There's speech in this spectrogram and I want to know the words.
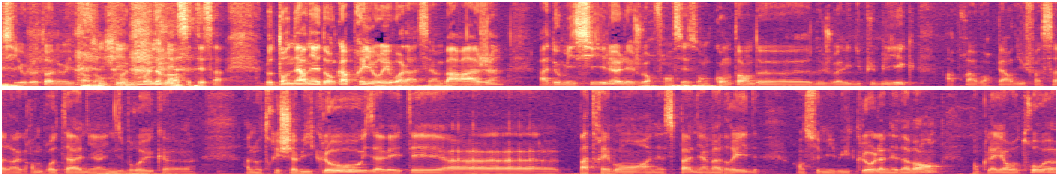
si, l'automne, oui, pardon. c'était ça. L'automne dernier, donc a priori, voilà, c'est un barrage à domicile. Les joueurs français sont contents de, jouer avec du public. Après avoir perdu face à la Grande-Bretagne, à Innsbruck, euh, en Autriche à huis clos. Ils avaient été euh, pas très bons en Espagne, à Madrid, en semi-huis clos l'année d'avant. Donc là, ils retrouvent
